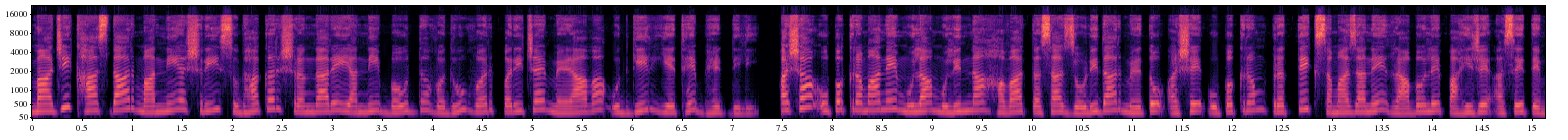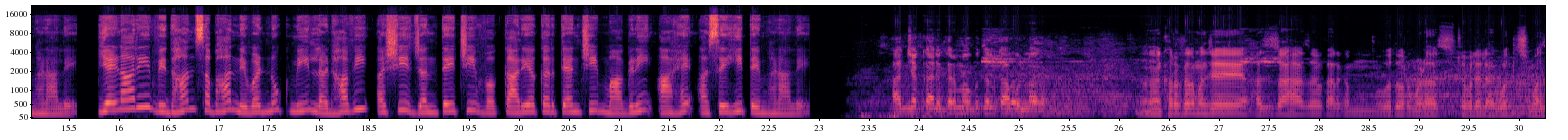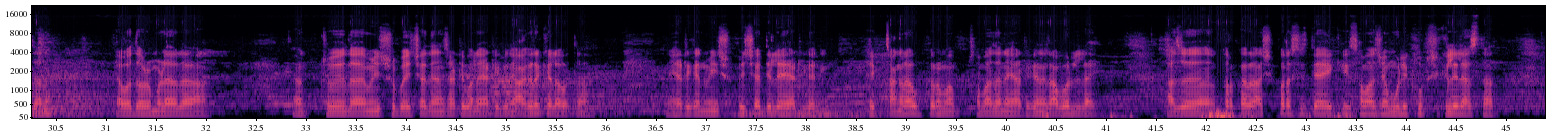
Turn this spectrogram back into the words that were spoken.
माजी खासदार माननीय श्री सुधाकर श्रंगारे यांनी बौद्ध वधू वर परिचय मेळावा उदगीर येथे भेट दिली. अशा उपक्रमाने मुला मुलींना हवा तसा जोडीदार मिळतो असे उपक्रम प्रत्येक समाजाने राबवले पाहिजे असे ते म्हणाले. येणारी विधानसभा निवडणूक मी लढावी अशी जनतेची व कार्यकर्त्यांची मागणी आहे असेही ते म्हणाले. आजच्या कार्यक्रमाबद्दल का बोलणार खरोखर म्हणजे आजचा हा जो कार्यक्रम वधवर मेळा ठेवलेला आहे वध समाजानं त्या वधवर मेळ्याला ॲक्च्युअली मी शुभेच्छा देण्यासाठी मला या ठिकाणी आग्रह केला होता. या ठिकाणी मी शुभेच्छा दिल्या या ठिकाणी. एक चांगला उपक्रम समाजाने या ठिकाणी राबवलेला आहे. आज खरोखर अशी परिस्थिती आहे की समाजाच्या मुली खूप शिकलेल्या असतात.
